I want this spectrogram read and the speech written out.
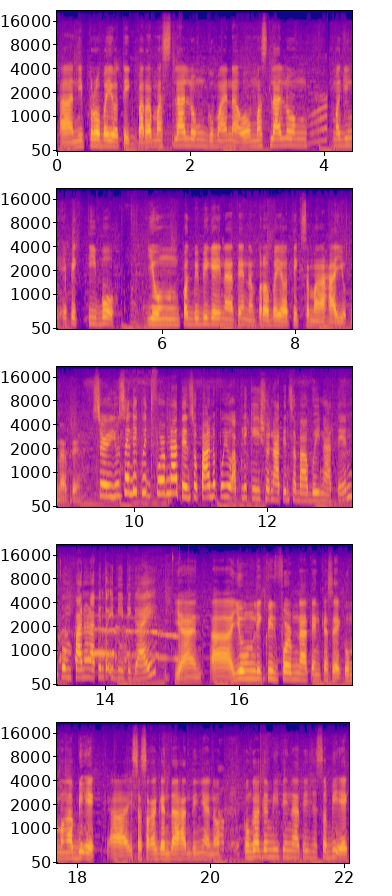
ah, ni probiotic para mas lalong gumana o mas lalong maging epektibo yung pagbibigay natin ng probiotic sa mga hayop natin. Sir, yung sa liquid form natin, so paano po yung application natin sa baboy natin? Kung paano natin to ibibigay? Yan. Ah, yung liquid form natin kasi, kung mga biik, ah, isa sa kagandahan din yan, no? Okay. Kung gagamitin natin siya sa biik,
